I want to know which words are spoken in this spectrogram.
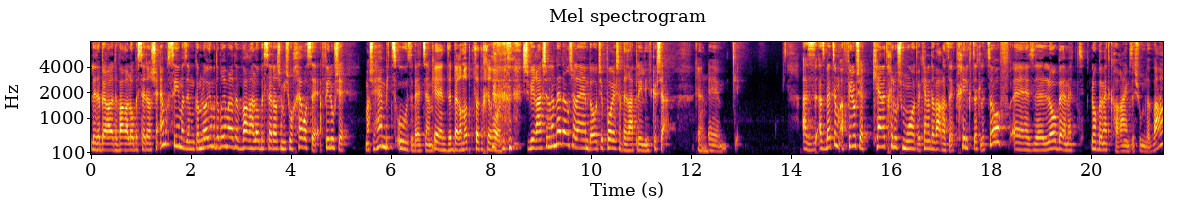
לדבר על הדבר הלא בסדר שהם עושים, אז הם גם לא היו מדברים על הדבר הלא בסדר שמישהו אחר עושה, אפילו שמה שהם ביצעו זה בעצם... כן, זה ברמות קצת אחרות. שבירה של הנדר שלהם, בעוד שפה יש עבירה פלילית קשה. כן. אה, כן. אז, אז בעצם אפילו שכן התחילו שמועות וכן הדבר הזה התחיל קצת לצוף, אה, זה לא באמת, לא באמת קרה עם זה שום דבר.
